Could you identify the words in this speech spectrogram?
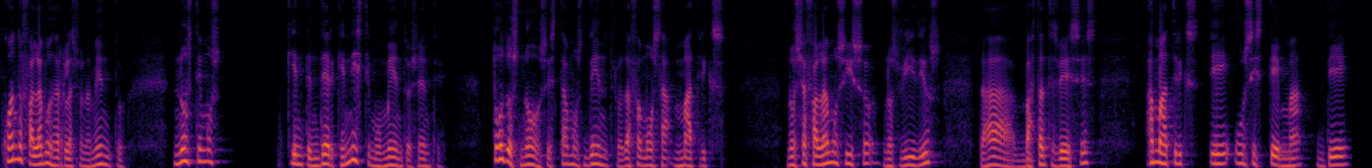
Quando falamos de relacionamento, nós temos que entender que neste momento, gente, Todos nós estamos dentro da famosa Matrix. Nós já falamos isso nos vídeos tá? bastantes vezes. A Matrix é um sistema de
